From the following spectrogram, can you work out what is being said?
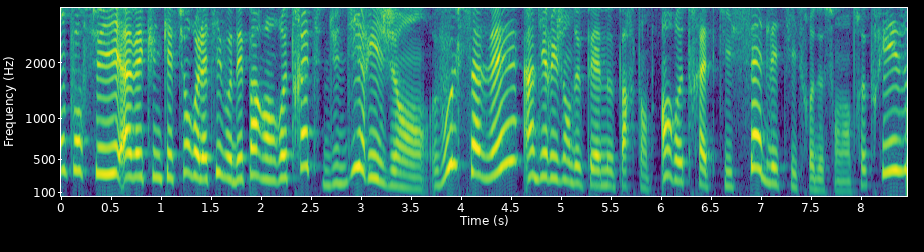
On poursuit avec une question relative au départ en retraite du dirigeant. Vous le savez, un dirigeant de PME partant en retraite qui cède les titres de son entreprise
